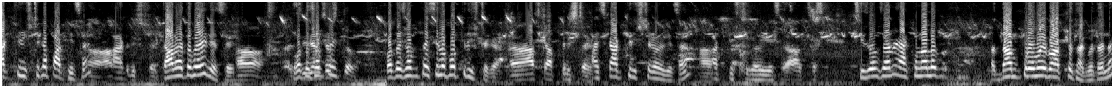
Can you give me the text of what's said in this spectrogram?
আটত্রিশ টাকা পার পিস হ্যাঁ? হ্যাঁ, আট 38 টাকা। দাম এত বেড়ে গেছে? হ্যাঁ গত সপ্তাহে তো? গত সপ্তাহে ছিল বত্রিশ টাকা। আজকে আটত্রিশ টাকা। আজকে আটত্রিশ টাকা হয়ে গেছে। আটত্রিশ টাকা হয়ে গেছে আচ্ছা। সিজন স্যার এখন হলো দাম ক্রমে বাড়তে থাকবে তাই না?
